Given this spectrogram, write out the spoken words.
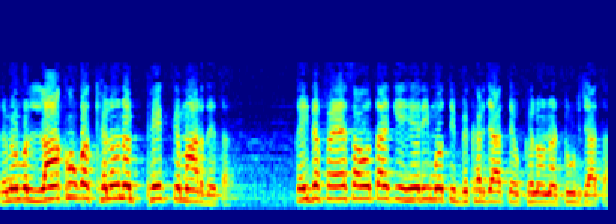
तो मैं वो लाखों का खिलौना फेंक के मार देता। कई दफ़ा ऐसा होता कि हेरी मोती बिखर जाते हो खिलौना टूट जाता।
